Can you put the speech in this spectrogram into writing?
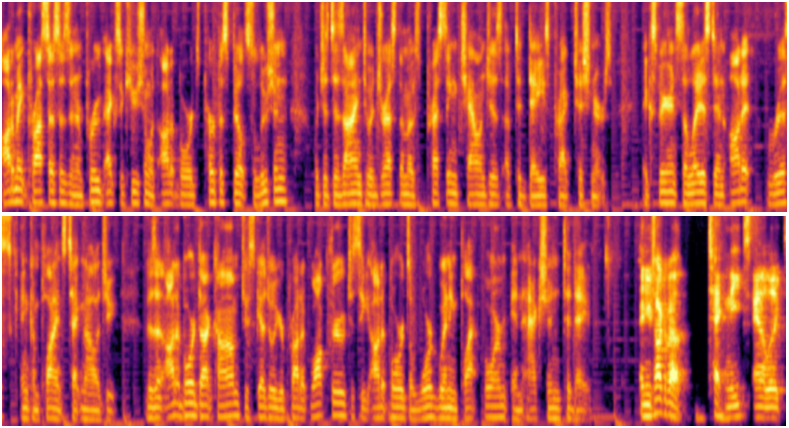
Automate processes and improve execution with AuditBoard's purpose built solution, which is designed to address the most pressing challenges of today's practitioners. Experience the latest in audit, risk, and compliance technology. Visit auditboard.com to schedule your product walkthrough to see AuditBoard's award winning platform in action today. And you talked about techniques, analytic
